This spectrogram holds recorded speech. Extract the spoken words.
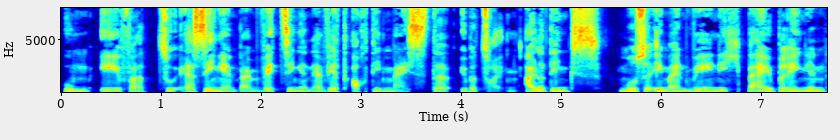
um Eva zu ersingen beim Wetzingen. Er wird auch die Meister überzeugen. Allerdings muss er ihm ein wenig beibringen,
